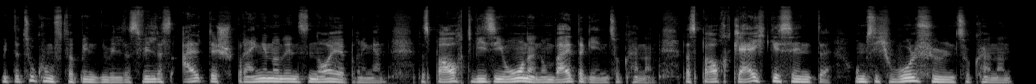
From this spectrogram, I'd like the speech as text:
mit der Zukunft verbinden will. Das will das Alte sprengen und ins Neue bringen. Das braucht Visionen, um weitergehen zu können. Das braucht Gleichgesinnte, um sich wohlfühlen zu können.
